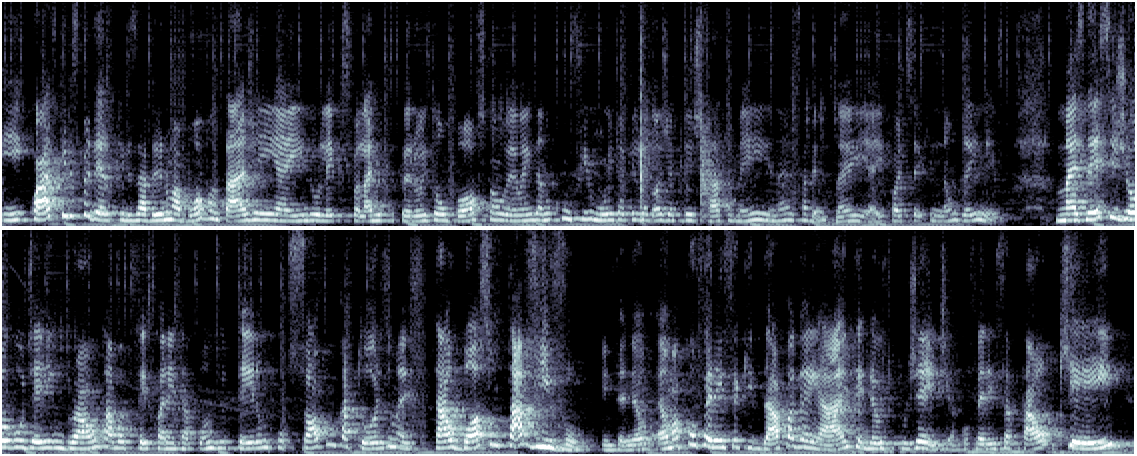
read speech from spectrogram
e quase que eles perderam, porque eles abriram uma boa vantagem e ainda o Lakers foi lá e recuperou. Então, o Boston, eu ainda não confio muito naquele negócio de acreditar também, né? Sabemos, né? E aí pode ser que não ganhe mesmo. Mas nesse jogo, o Jalen Brown tava, fez 40 pontos e o Tatum só com 14, mas tá, o Boston tá vivo, entendeu? É uma conferência que dá para ganhar, entendeu? Tipo, gente, a conferência tá ok,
